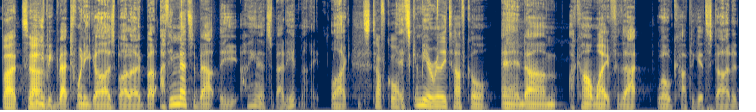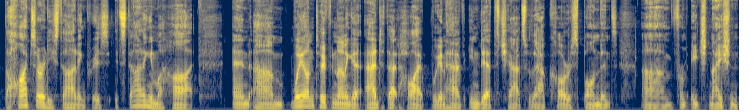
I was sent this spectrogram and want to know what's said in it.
but I think um, you picked about twenty guys, Bardo, but I think that's about the. I think that's about it, mate. Like it's a tough call. it's going to be a really tough call, and um, I can't wait for that World Cup to get started. The hype's already starting, Chris. It's starting in my heart. And um, we on Two for None are going to add to that hype. We're going to have in-depth chats with our correspondents um, from each nation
